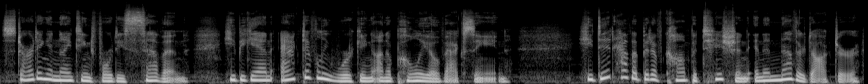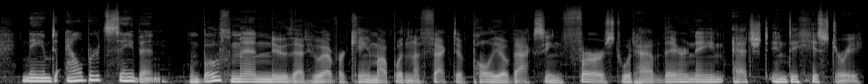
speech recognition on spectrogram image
Starting in 1947, he began actively working on a polio vaccine. He did have a bit of competition in another doctor named Albert Sabin. Both men knew that whoever came up with an effective polio vaccine first would have their name etched into history.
